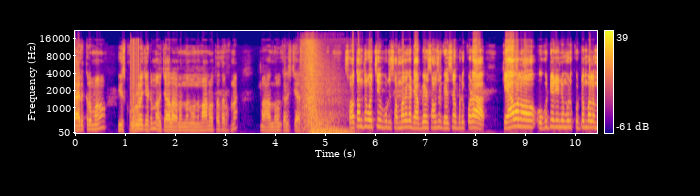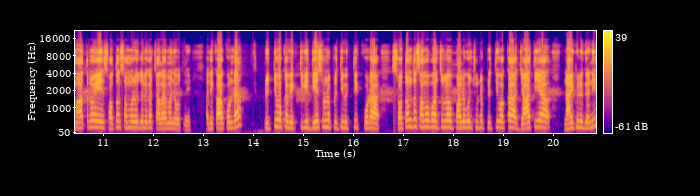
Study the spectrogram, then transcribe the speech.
కార్యక్రమం ఈ స్కూల్లో చేయడం మాకు చాలా ఆనందంగా ఉంది. మానవతా తరఫున మా అందరం కలిసి చేస్తాం. స్వాతంత్రం వచ్చి ఇప్పుడు సుమారుగా డెబ్బై ఏడు సంవత్సరాలు గడిచినప్పటికి కూడా కేవలం ఒకటి రెండు మూడు కుటుంబాలు మాత్రమే స్వతంత్ర సమరోధులుగా చలామణి అవుతున్నాయి. అది కాకుండా ప్రతి ఒక్క వ్యక్తికి దేశంలో ఉన్న ప్రతి వ్యక్తికి కూడా స్వతంత్ర సమపార్చలో పాల్గొంచుకునే ప్రతి ఒక్క జాతీయ నాయకులు కానీ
